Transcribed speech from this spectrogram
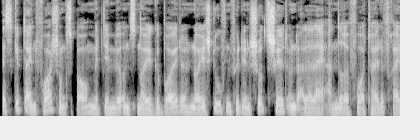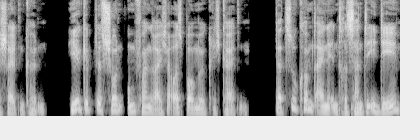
Es gibt einen Forschungsbaum, mit dem wir uns neue Gebäude, neue Stufen für den Schutzschild und allerlei andere Vorteile freischalten können. Hier gibt es schon umfangreiche Ausbaumöglichkeiten. Dazu kommt eine interessante Idee,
